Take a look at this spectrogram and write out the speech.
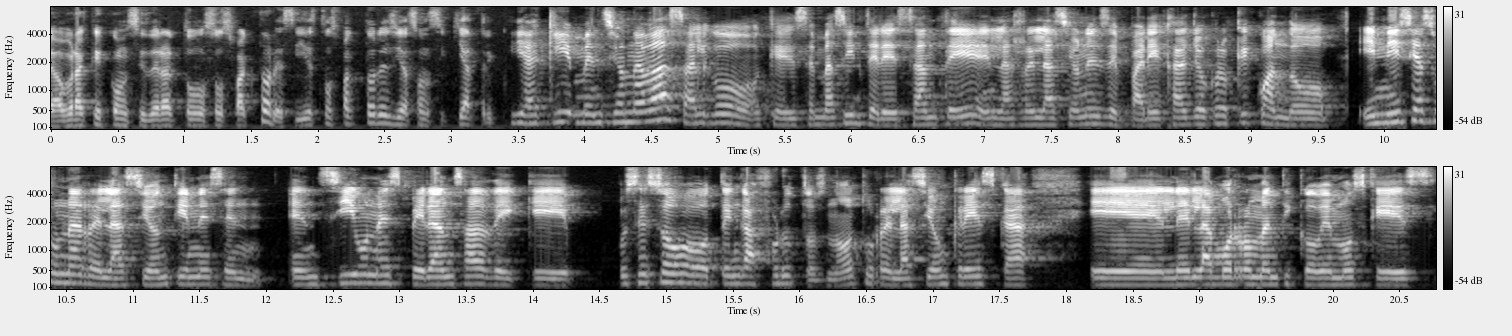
habrá que considerar todos esos factores y estos factores ya son psiquiátricos. Y aquí mencionabas algo que se me hace interesante en las relaciones de pareja. Yo creo que cuando inicias una relación tienes en, en sí una esperanza de que pues eso tenga frutos, ¿no? Tu relación crezca. en el amor romántico vemos que es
